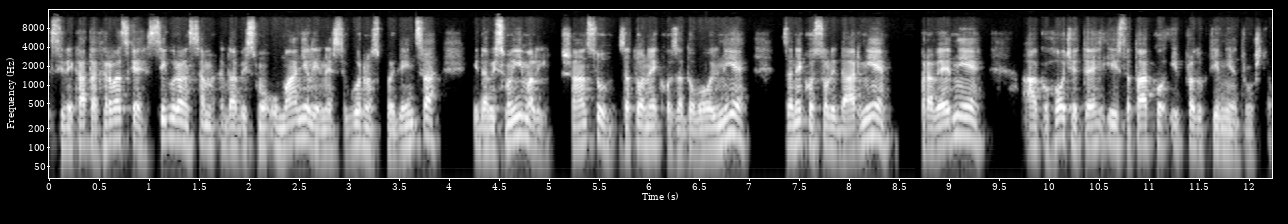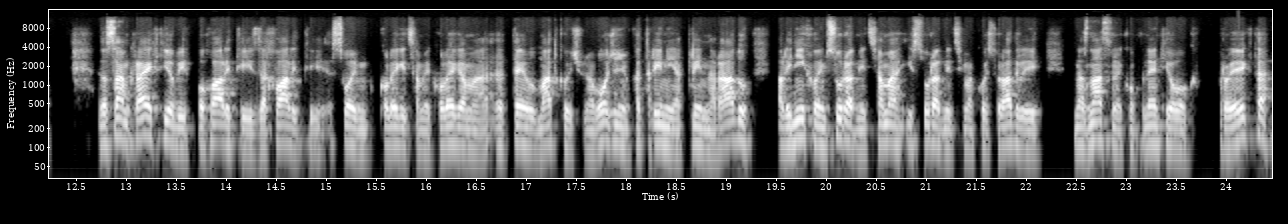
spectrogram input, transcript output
sindikata Hrvatske, siguran sam da bismo umanjili nesigurnost pojedinca i da bismo imali šansu za to neko zadovoljnije, za neko solidarnije, pravednije, ako hoćete isto tako i produktivnije društvo. Za sam kraj htio bih pohvaliti i zahvaliti svojim kolegicama i kolegama Teu Matkoviću na vođenju, Katarini Jaklin na radu, ali njihovim suradnicama i suradnicima koji su radili na znanstvenoj komponenti ovog projekta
